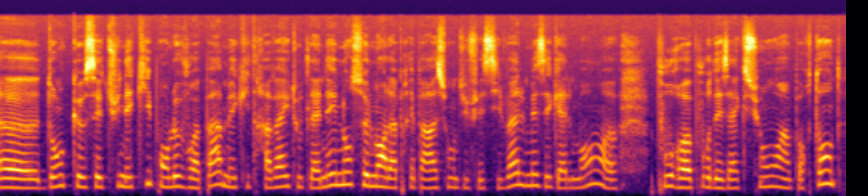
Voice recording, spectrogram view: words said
Euh, donc c'est une équipe, on ne le voit pas, mais qui travaille toute l'année, non seulement à la préparation du festival, mais également euh, pour, euh, pour des actions importantes.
